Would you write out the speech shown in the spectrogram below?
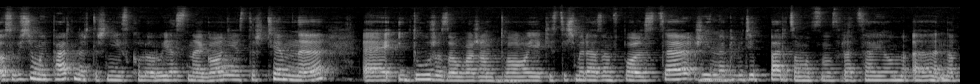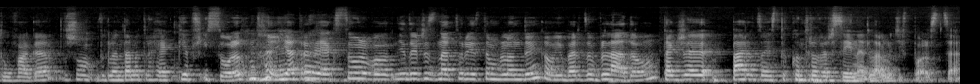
Osobiście mój partner też nie jest koloru jasnego, nie jest też ciemny, I dużo zauważam to, jak jesteśmy razem w Polsce, że mhm. jednak ludzie bardzo mocno zwracają e, na to uwagę. Zresztą wyglądamy trochę jak pieprz i sól. Mhm. Ja trochę jak sól, bo nie dość, że z natury jestem blondynką i bardzo bladą. Także bardzo jest to kontrowersyjne dla ludzi w Polsce.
